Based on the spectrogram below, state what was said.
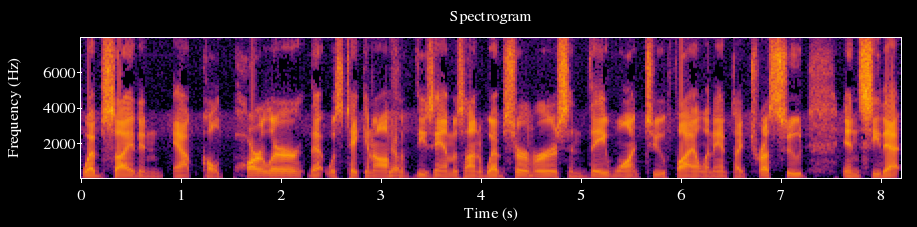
website and app called Parler that was taken off yep. of these Amazon web servers, and they want to file an antitrust suit and see that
